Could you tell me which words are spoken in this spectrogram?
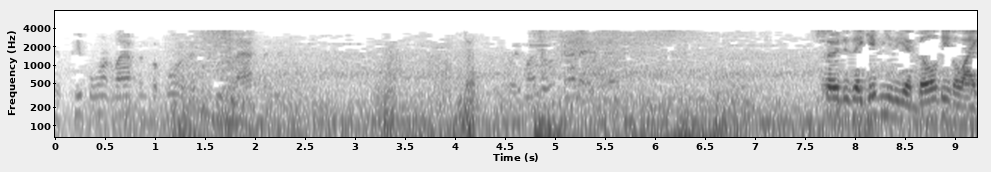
If people weren't laughing before, they should be laughing. Wait, my little finish. So, do they give you the ability to like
